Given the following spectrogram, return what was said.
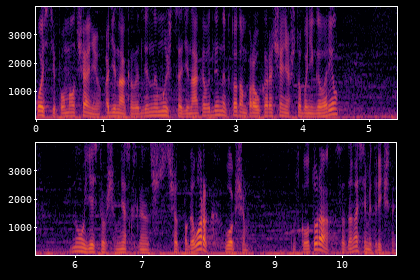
Кости по умолчанию одинаковой длины, мышцы одинаковой длины. Кто там про укорочение что бы ни говорил, ну, есть, в общем, несколько на счет поговорок. В общем, мускулатура создана симметричной.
